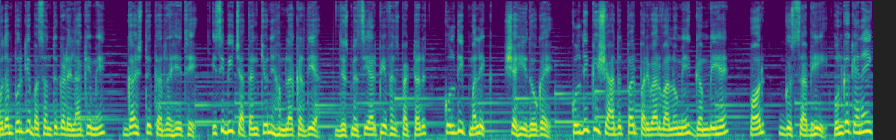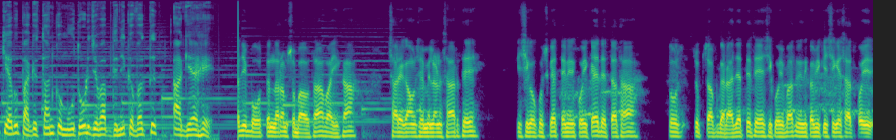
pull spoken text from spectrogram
उधमपुर के बसंतगढ़ इलाके में गश्त कर रहे थे। इसी बीच आतंकियों ने हमला कर दिया, जिसमें सीआरपीएफ इंस्पेक्टर कुलदीप मलिक शहीद हो गए। कुलदीप की शहादत पर परिवार वालों में गम भी है और गुस्सा भी। उनका कहना है कि अब पाकिस्तान को मुँह तोड़ जवाब देने का वक्त आ गया है। जी, बहुत नरम स्वभाव था भाई का। सारे गाँव से मिलनसार थे। किसी को कुछ कहते नहीं, कोई कह देता था। तो चुपचाप घर आ जाते थे ऐसी कोई बात नहीं थी। कभी किसी के साथ कोई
